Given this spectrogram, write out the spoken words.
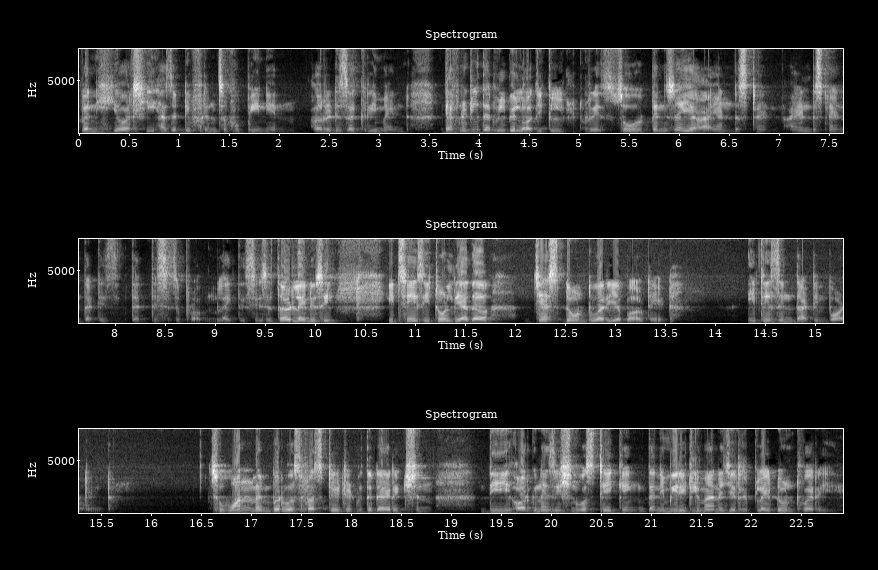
when he or she has a difference of opinion or a disagreement definitely there will be logical raise so then you say yeah i understand i understand that is that this is a problem like this. Is the third line you see it says he told the other just don't worry about it. It isn't that important. So one member was frustrated with the direction the organization was taking. Then immediately manager replied don't worry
